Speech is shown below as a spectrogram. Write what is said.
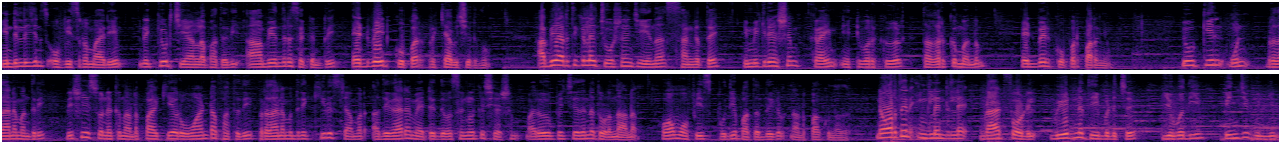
ഇന്റലിജൻസ് ഓഫീസർമാരെയും റിക്രൂട്ട് ചെയ്യാനുള്ള പദ്ധതി ആഭ്യന്തര സെക്രട്ടറി എഡ്വേർഡ് കൂപ്പർ പ്രഖ്യാപിച്ചിരുന്നു. അഭയാർത്ഥികളെ ചൂഷണം ചെയ്യുന്ന സംഘത്തെ ഇമിഗ്രേഷൻ ക്രൈം നെറ്റ്വർക്കുകൾ തകർക്കുമെന്നും എഡ്വേർഡ് കൂപ്പർ പറഞ്ഞു. യു കെയിൽ മുൻ പ്രധാനമന്ത്രി ഋഷി സുനക്ക് നടപ്പാക്കിയ റുവാണ്ട പദ്ധതി പ്രധാനമന്ത്രി കീർ സ്റ്റാമർ അധികാരമേറ്റ ദിവസങ്ങൾക്ക് ശേഷം മരവിപ്പിച്ചതിനെ തുടർന്നാണ് ഹോം ഓഫീസ് പുതിയ പദ്ധതികൾ നടപ്പാക്കുന്നത്. നോർത്തേൺ ഇംഗ്ലണ്ടിലെ ബ്രാഡ്ഫോർഡിൽ വീടിനെ തീപിടിച്ച് യുവതിയും പിഞ്ചു കുഞ്ഞും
